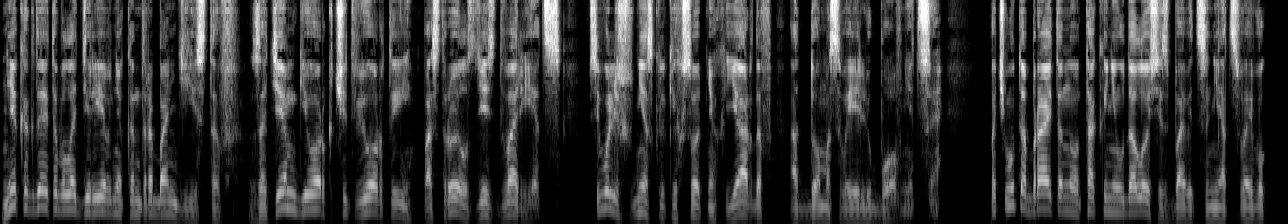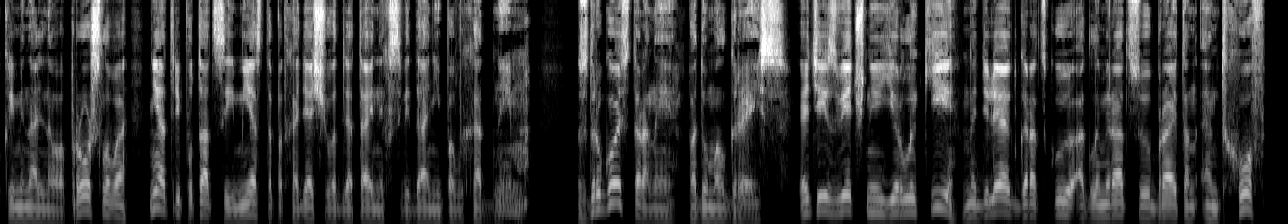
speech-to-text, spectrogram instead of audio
Некогда это была деревня контрабандистов. Затем Георг IV построил здесь дворец, всего лишь в нескольких сотнях ярдов от дома своей любовницы — Почему-то Брайтону так и не удалось избавиться ни от своего криминального прошлого, ни от репутации места, подходящего для тайных свиданий по выходным. «С другой стороны, — подумал Грейс, — эти извечные ярлыки наделяют городскую агломерацию Брайтон-энд-Хов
